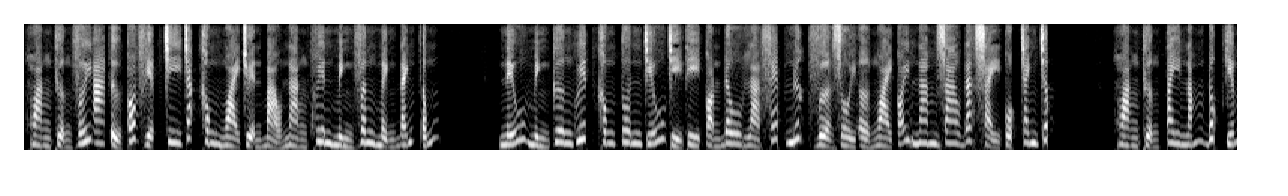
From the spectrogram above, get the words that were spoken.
Hoàng thượng với A tử có việc chi chắc không ngoài chuyện bảo nàng khuyên mình vâng mệnh đánh tống. Nếu mình cương quyết không tuân chiếu chỉ thì còn đâu là phép nước vừa rồi ở ngoài cõi Nam Giao đã xảy cuộc tranh chấp. Hoàng thượng tay nắm đốc kiếm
